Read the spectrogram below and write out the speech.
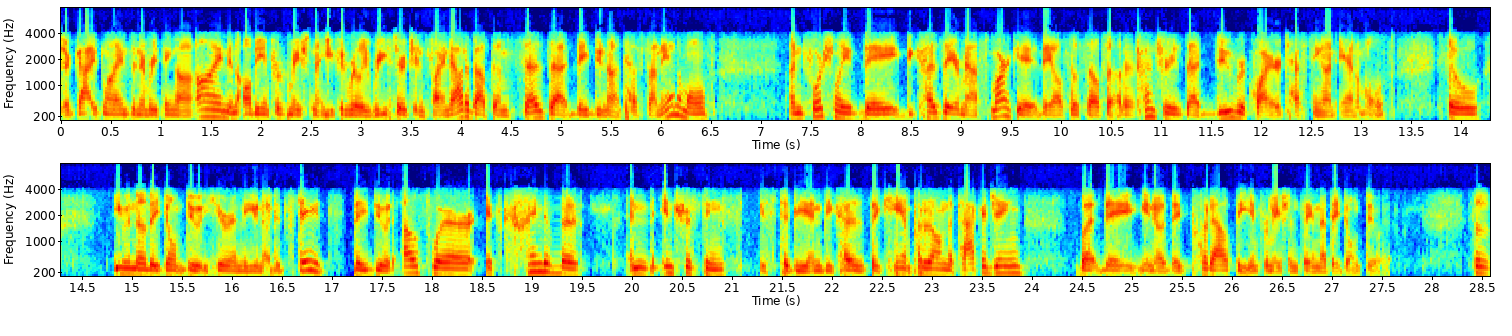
their guidelines and everything online and all the information that you could really research and find out about them says that they do not test on animals unfortunately they because they are mass market they also sell to other countries that do require testing on animals so even though they don't do it here in the United States they do it elsewhere it's kind of a an interesting space to be in because they can't put it on the packaging, but they, you know, they put out the information saying that they don't do it. So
